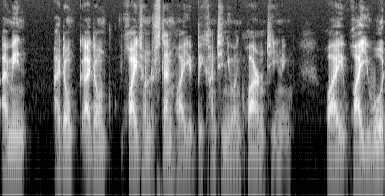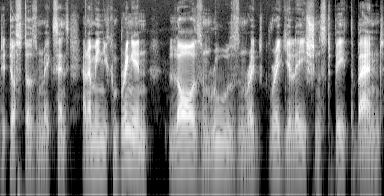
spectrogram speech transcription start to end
I mean, I don't I don't quite understand why you'd be continuing quarantining. Why why you would? It just doesn't make sense. And I mean, you can bring in laws and rules and reg- regulations to beat the band,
